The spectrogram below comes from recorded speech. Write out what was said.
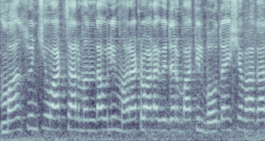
मान्सूनची वाटचाल मंदावली मराठवाडा विदर्भातील बहुतांश भागात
